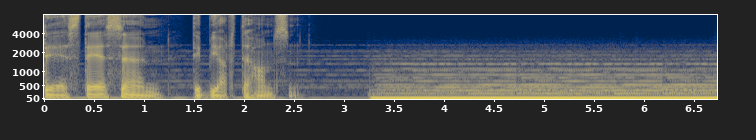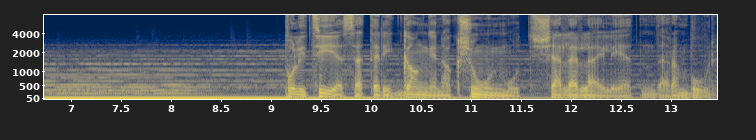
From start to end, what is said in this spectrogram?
Det er stesønnen til Bjarte Hansen. Politiet setter i gang en aksjon mot kjellerleiligheten der han bor.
